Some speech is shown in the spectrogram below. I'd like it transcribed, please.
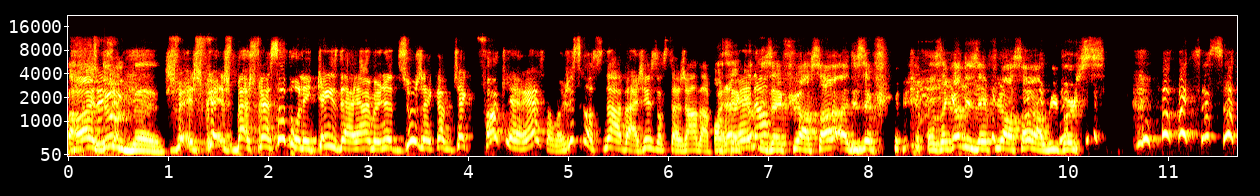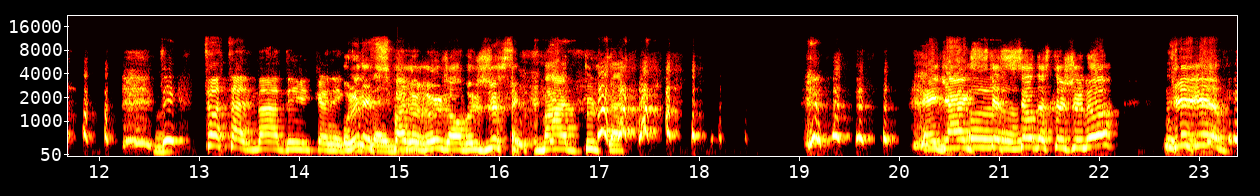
Ah, je- dude. Je, ferais- je, ferais, je, ferais ça pour les 15 dernières minutes du jour. J'aurais comme check, fuck le reste. On va juste continuer à bâcher sur ce genre On d'affaires. serait Mais comme non, des influenceurs, euh, des influ- on serait comme des influenceurs en reverse. ouais, c'est ça. Tu sais, totalement déconnecté. Au lieu d'être super vie. heureux, genre, on va juste être mad tout le temps. hey, gang, Euh. qu'est-ce que tu sors de ce jeu-là? Terrible!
